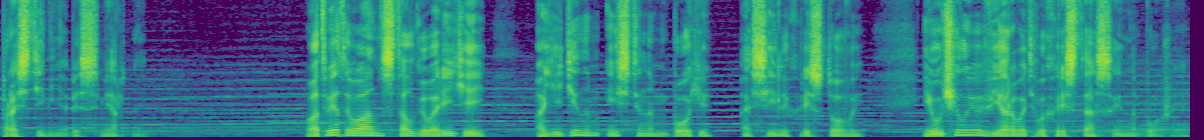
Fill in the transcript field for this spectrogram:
Прости меня, бессмертный!» В ответ Иоанн стал говорить ей о едином истинном Боге, о силе Христовой, и учил ее веровать во Христа, Сына Божия.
